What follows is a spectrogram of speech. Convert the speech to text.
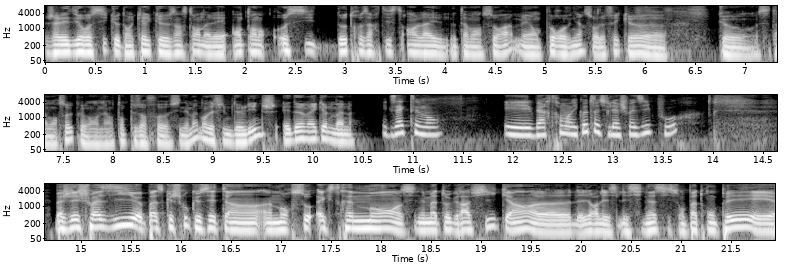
j'allais dire aussi que dans quelques instants, on allait entendre aussi d'autres artistes en live, notamment Sora, mais on peut revenir sur le fait que, euh, que c'est un morceau qu'on entend plusieurs fois au cinéma dans des films de Lynch et de Michael Mann. Exactement. Et Bertrand Mandico, toi, tu l'as choisi pour? Bah, je l'ai choisi euh, parce que je trouve que c'est un, un morceau extrêmement euh, cinématographique. Hein. euh, D'ailleurs, les, les cinéastes ils sont pas trompés et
